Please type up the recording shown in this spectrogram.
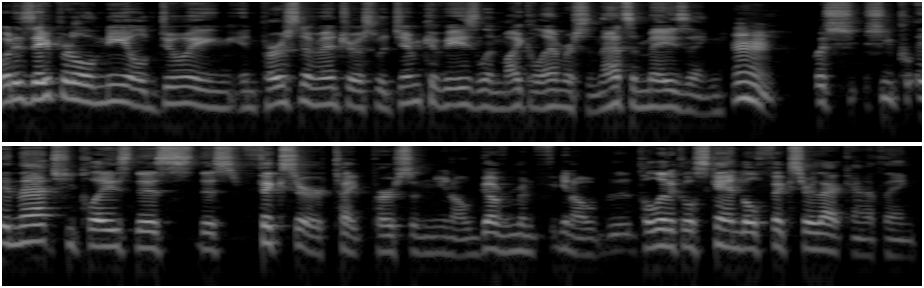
what is April O'Neil doing in Person of Interest with Jim Caviezel and Michael Emerson? That's amazing hmm but she, she in that she plays this this fixer type person you know government you know political scandal fixer that kind of thing.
